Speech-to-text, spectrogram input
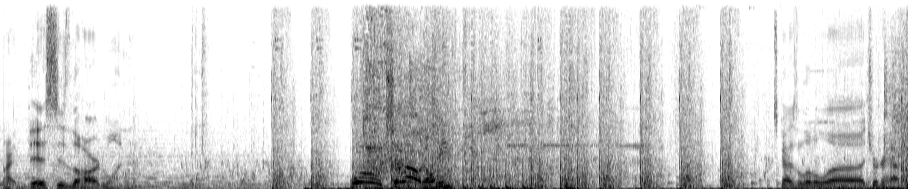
Alright, this is the hard one. Whoa, chill out, homie. This guy's a little uh, trigger happy.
